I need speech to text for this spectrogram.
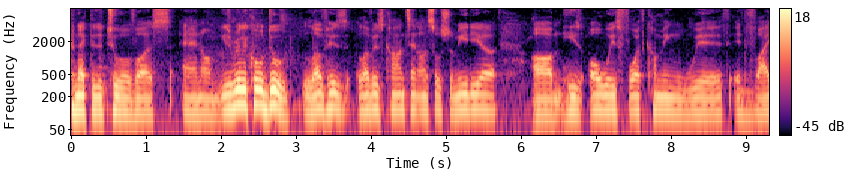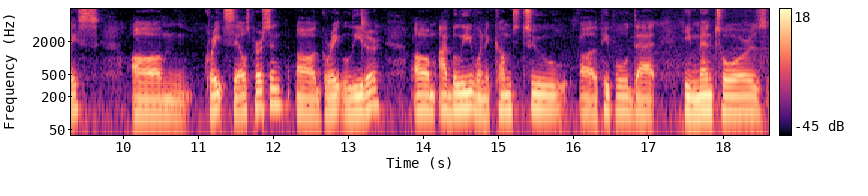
connected the two of us and um, he's a really cool dude. Love his love his content on social media. Um, he's always forthcoming with advice. Um, great salesperson uh, great leader. Um, i believe when it comes to uh, people that he mentors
